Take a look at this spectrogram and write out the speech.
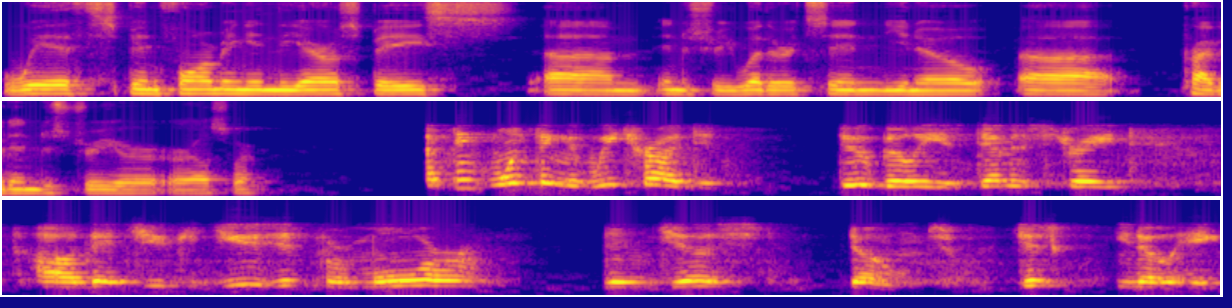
with spin forming in the aerospace um, industry, whether it's in you know uh, private industry or, or, elsewhere? I think one thing that we tried to do, Billy, is demonstrate uh, that you could use it for more than just domes. Just you know, a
